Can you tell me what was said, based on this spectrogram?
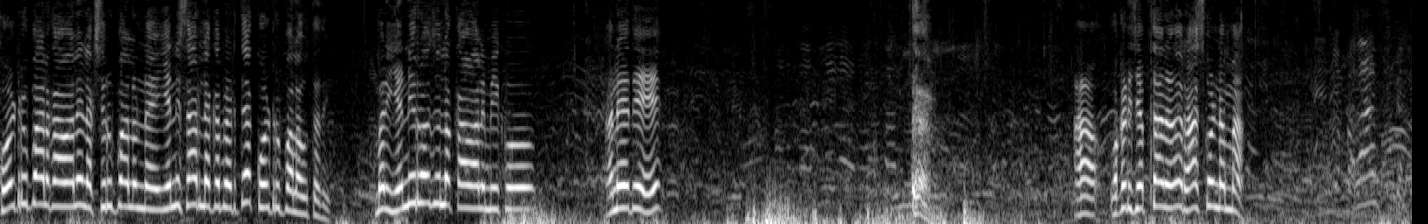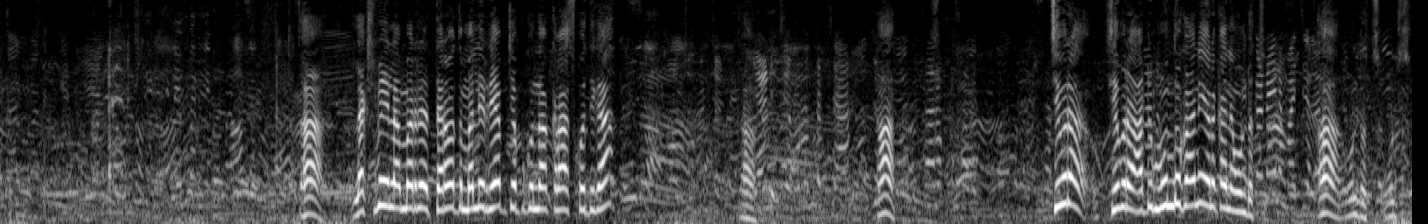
కోటి రూపాయలు కావాలి లక్ష రూపాయలు ఉన్నాయి. ఎన్నిసార్లు లెక్క పెడితే కోటి రూపాయలు అవుతుంది. మరి ఎన్ని రోజుల్లో కావాలి మీకు? అనేది ఒకటి చెప్తాను. రాసుకోండి అమ్మా ఆ, లక్ష్మీ లమ్మర్ తర్వాత మళ్ళీ రేపు చెప్పుకుందాం క్లాస్ కొద్దిగా. చివర చివర అటు ముందు కానీ వెనకనే ఉండొచ్చు. ఉండొచ్చు ఉండొచ్చు.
